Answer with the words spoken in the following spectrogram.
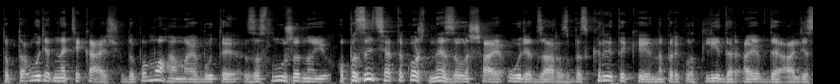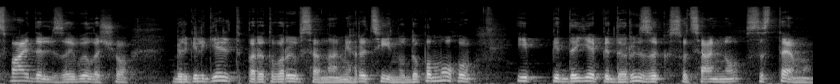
Тобто уряд натякає, що допомога має бути заслуженою. Опозиція також не залишає уряд зараз без критики. Наприклад, лідер АФД Аліс Вайдель заявила, що Біргельгельд перетворився на міграційну допомогу і піддає під ризик соціальну систему.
